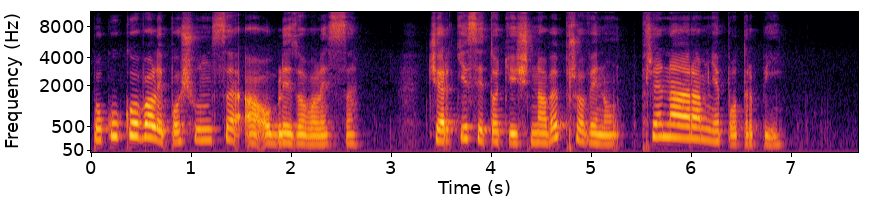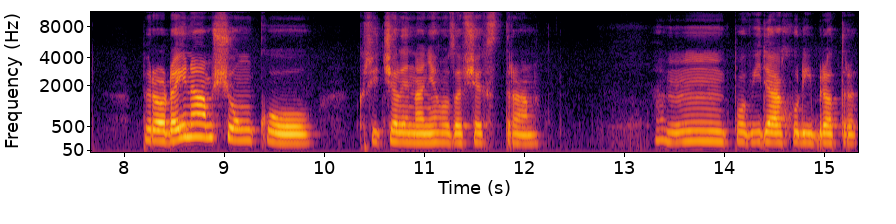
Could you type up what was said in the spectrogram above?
pokukovali po šunce a oblizovali se. Čerti si totiž na vepřovinu přenáramně potrpí. Prodej nám šunku, křičeli na něho ze všech stran. Hm, povídá chudý bratr.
